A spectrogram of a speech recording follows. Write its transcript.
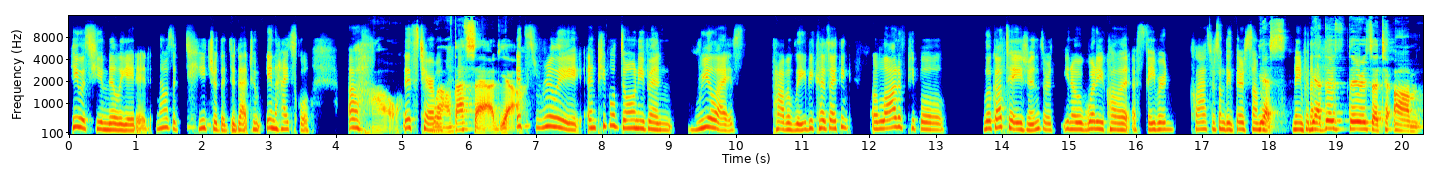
he was humiliated. And that was a teacher that did that to him in high school. Oh, Wow. it's terrible Wow. That's sad. Yeah. it's really and people don't even realize probably because i think a lot of people look up to asians or you know what do you call it a favored class or something there's some yes. name for that Yeah, there's there is a t- um,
